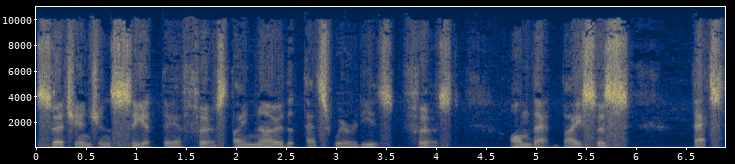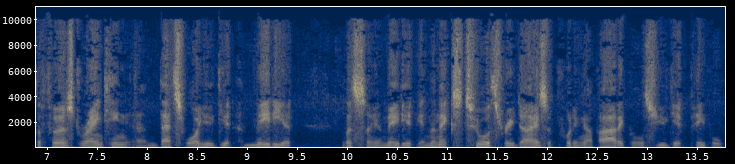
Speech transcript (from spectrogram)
search engines see it there first. They know that that's where it is first. On that basis, that's the first ranking and that's why you get immediate, let's say immediate, in the next two or three days of putting up articles, you get people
